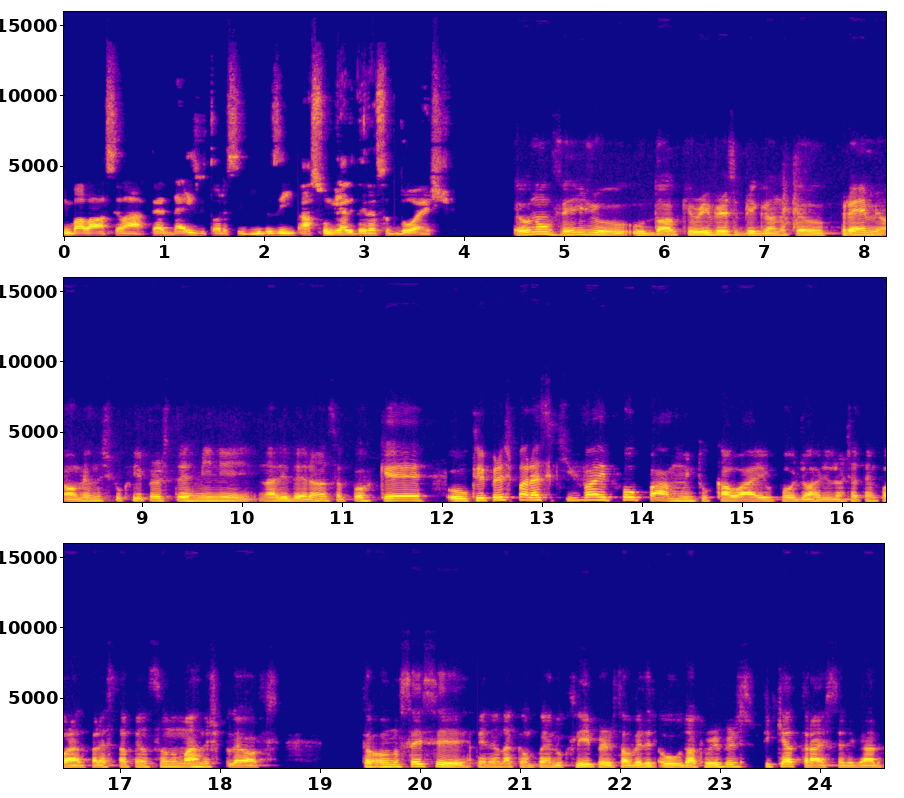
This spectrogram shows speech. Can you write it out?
embalar, sei lá, até 10 vitórias seguidas e assumir a liderança do Oeste. Eu não vejo o Doc Rivers brigando pelo prêmio, ao menos que o Clippers termine na liderança, porque o Clippers parece que vai poupar muito o Kawhi e o Paul George durante a temporada. Parece estar pensando mais nos playoffs. Então eu não sei se, dependendo da campanha do Clippers, talvez o Doc Rivers fique atrás, tá ligado?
